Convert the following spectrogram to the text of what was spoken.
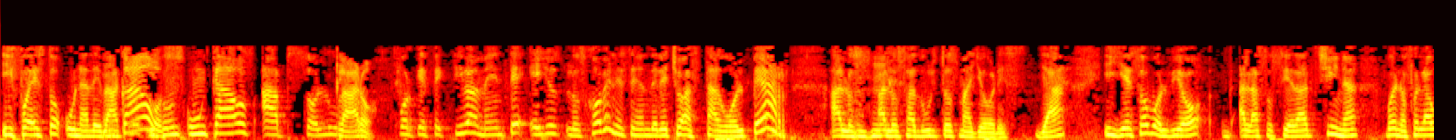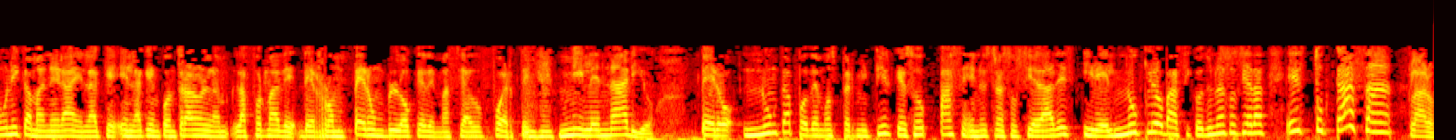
Y fue esto una debacle. caos. y fue Un, un caos absoluto. Claro. Porque efectivamente ellos, los jóvenes tenían derecho hasta a golpear a los, a los adultos mayores, ¿ya? Y eso volvió a la sociedad china, bueno, fue la única manera en la que, en la que encontraron la, la forma de, de romper un bloque demasiado fuerte, milenario. Pero nunca podemos permitir que eso pase en nuestras sociedades y el núcleo básico de una sociedad es tu casa. Claro.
